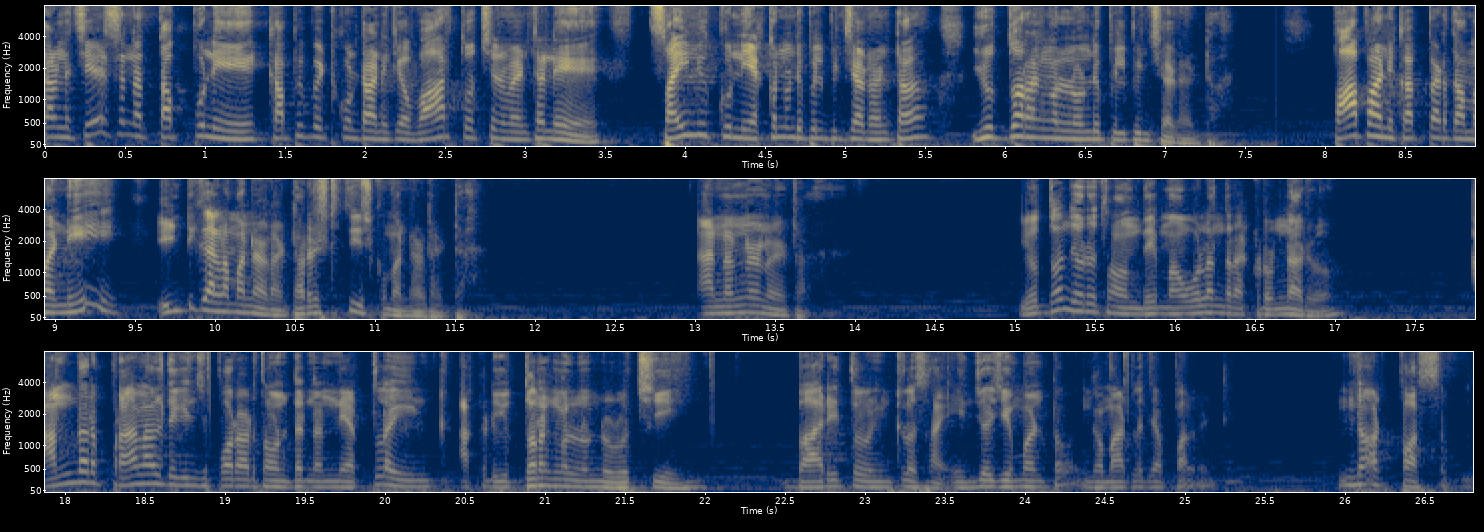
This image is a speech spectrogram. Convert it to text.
తను చేసిన తప్పుని కప్పిపెట్టుకుంటానికి వార్త వచ్చిన వెంటనే సైనికుడిని ఎక్కడి నుండి పిలిపించాడంట? యుద్ధ రంగం నుండి పిలిపించాడంట. పాపాన్ని కప్పెడదామని ఇంటికి వెళ్ళమన్నాడంట రెస్ట్ తీసుకోమన్నాడంట. అని అన్నాడంట యుద్ధం జరుగుతూ ఉంది మా ఊళ్ళందరూ అక్కడ ఉన్నారు. అందరు ప్రాణాలు తెగించి పోరాడుతూ ఉంటే నన్ను ఎట్లా ఇంట్ అక్కడ యుద్ధ రంగంలో నుండి వచ్చి భార్యతో ఇంట్లో ఎంజాయ్ చేయమంటావు? ఇంకా మాటలు చెప్పాలంటే? నాట్ పాసిబుల్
